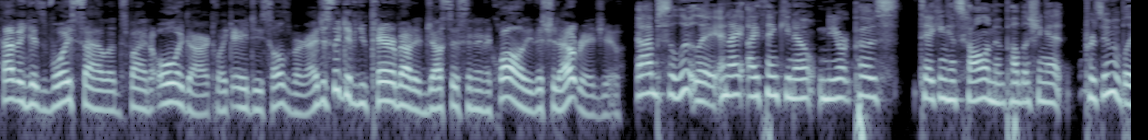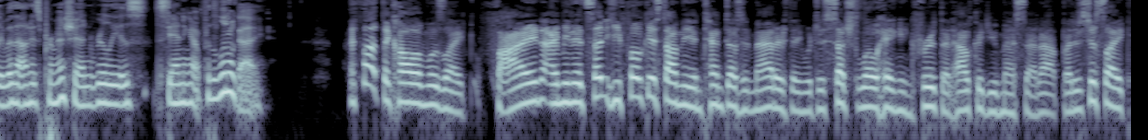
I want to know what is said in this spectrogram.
having his voice silenced by an oligarch like A.G. Sulzberger. I just think if you care about injustice and inequality, this should outrage you. Absolutely. And I, I think, you know, New York Post taking his column and publishing it, presumably without his permission, really is standing up for the little guy. I thought the column was like fine. I mean, it said he focused on the intent doesn't matter thing, which is such low hanging fruit that how could you mess that up? But it's just like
